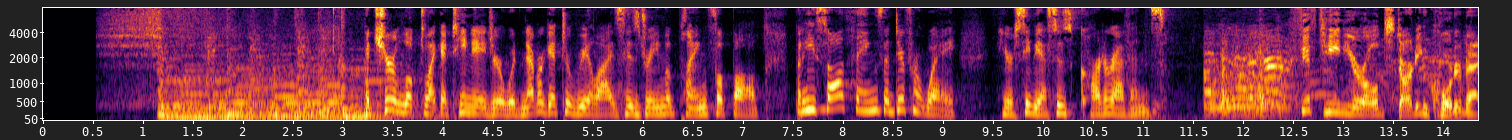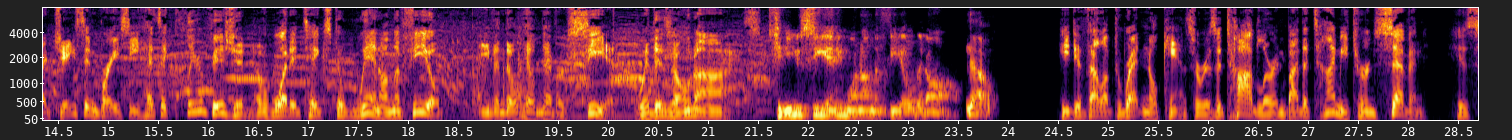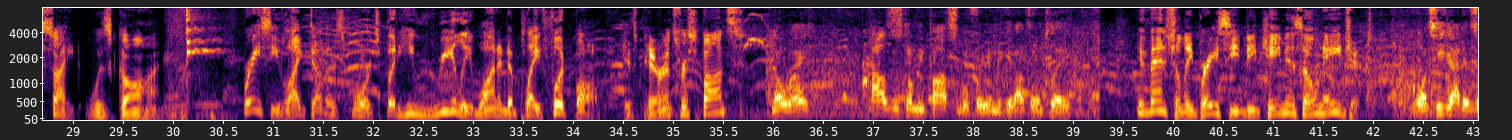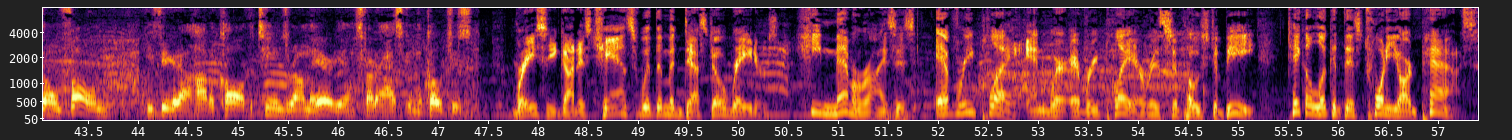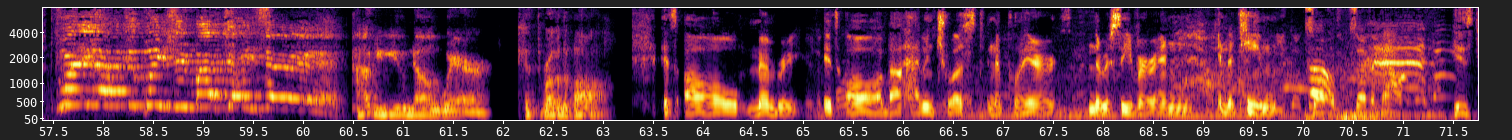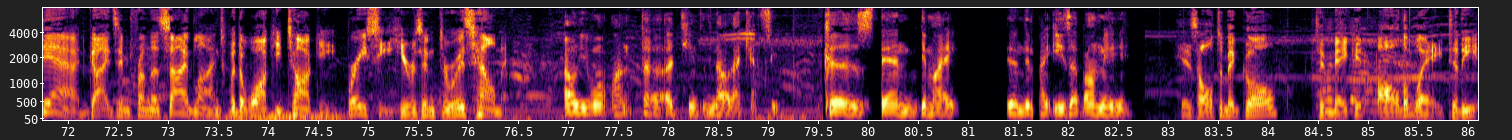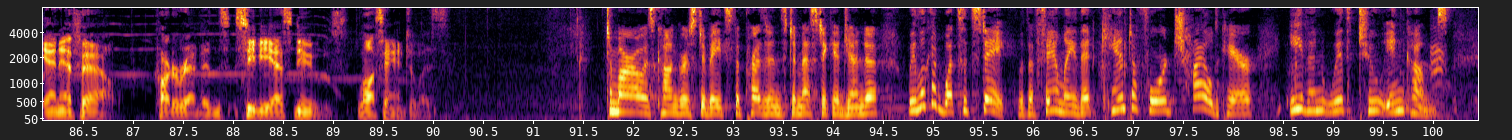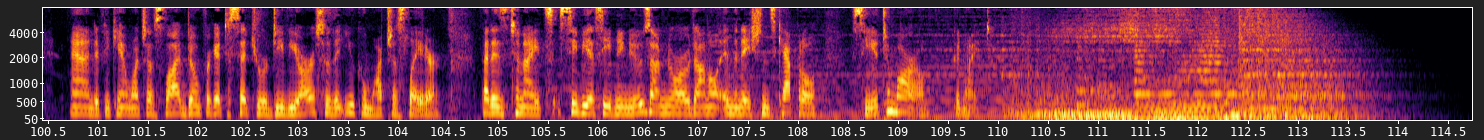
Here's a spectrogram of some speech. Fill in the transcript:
It sure looked like a teenager would never get to realize his dream of playing football. But he saw things a different way. Here's CBS's Carter Evans. 15 year old starting quarterback Jason Bracey has a clear vision of what it takes to win on the field, even though he'll never see it with his own eyes. Can you see anyone on the field at all? No. He developed retinal cancer as a toddler, and by the time he turned seven, his sight was gone. Bracey liked other sports, but he really wanted to play football. His parents' response? No way. How is this going to be possible for him to get out there and play? Eventually, Bracey became his own agent. Once he got his own phone, he figured out how to call the teams around the area and started asking the coaches. Bracey got his chance with the Modesto Raiders. He memorizes every play and where every player is supposed to be. Take a look at this 20 yard pass. 20 yard completion by Jason! How do you know where to throw the ball? It's all memory. It's all about having trust in the player, in the receiver, and in the team. Seven, seven now. His dad guides him from the sidelines with a walkie talkie. Bracy hears him through his helmet. I don't even want the a team to know that I can't see, because then they might then they might ease up on me. His ultimate goal: to make it all the way to the NFL. Carter Evans, CBS News, Los Angeles. Tomorrow, as Congress debates the president's domestic agenda, we look at what's at stake with a family that can't afford childcare even with two incomes. And if you can't watch us live, don't forget to set your DVR so that you can watch us later. That is tonight's CBS Evening News. I'm Norah O'Donnell in the nation's capital. See you tomorrow. Good night.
